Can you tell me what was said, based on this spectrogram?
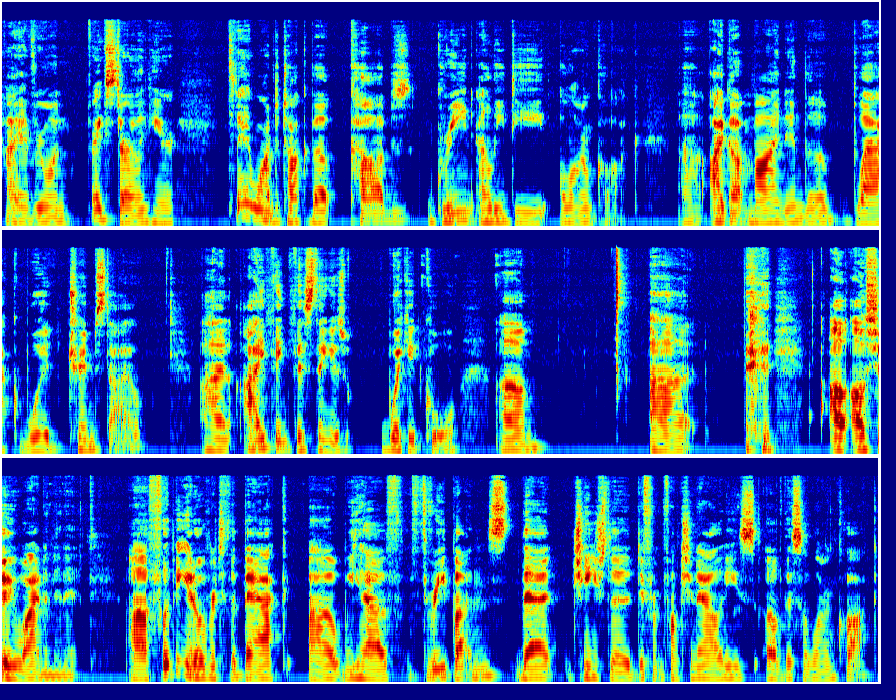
Hi everyone, Frank Starling here. Today I wanted to talk about Kabb's green LED alarm clock. Uh, I got mine in the black wood trim style, and I think this thing is wicked cool. Um, uh, I'll, I'll, show you why in a minute. Uh, flipping it over to the back, uh, we have three buttons that change the different functionalities of this alarm clock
